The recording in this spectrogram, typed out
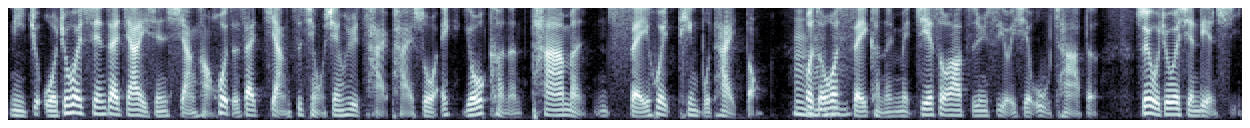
你就我就会先在家里先想好，或者在讲之前，我先会去彩排，说，哎，有可能他们谁会听不太懂，或者或谁可能没接受到资讯是有一些误差的，所以我就会先练习，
